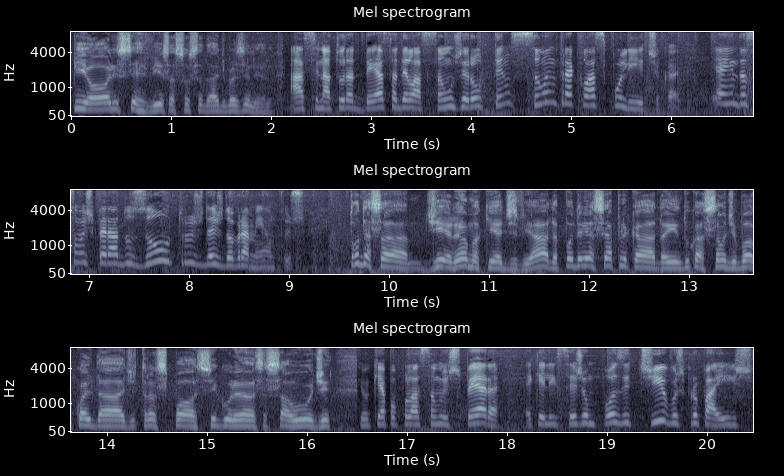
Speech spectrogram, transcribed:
piores serviços à sociedade brasileira. A assinatura dessa delação gerou tensão entre a classe política e ainda são esperados outros desdobramentos. Toda essa dinheirama que é desviada poderia ser aplicada em educação de boa qualidade, transporte, segurança, saúde. E o que a população espera é que eles sejam positivos para o país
